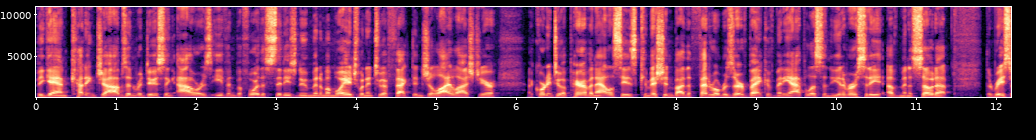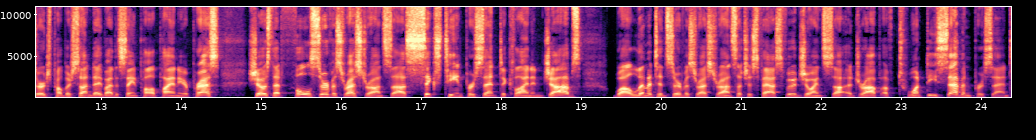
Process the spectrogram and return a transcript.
began cutting jobs and reducing hours even before the city's new minimum wage went into effect in July last year, according to a pair of analyses commissioned by the Federal Reserve Bank of Minneapolis and the University of Minnesota. The research, published Sunday by the St. Paul Pioneer Press, shows that full service restaurants saw a 16% decline in jobs while limited service restaurants, such as fast food joints, saw a drop of 27%.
